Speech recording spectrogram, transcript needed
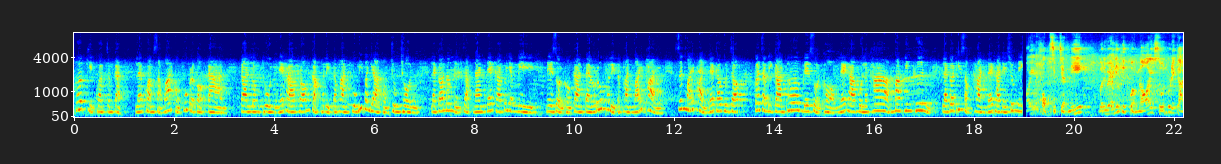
เพิ่มขีดความจำกัด และความสามารถของผู้ประกอบการ การลงทุนนะคะพร้อมกับผลิตภัณฑ์ภูมิปัญญาของชุมชน และก็นอกเหนือจากนั้นนะคะก็ยังมีในส่วนของการแปรรูปผลิตภัณฑ์ไม้ไผ่ ซึ่งไม้ไผ่นะคะคุณจ๊อบก็จะมีการเพิ่มในส่วนของนะคะมูลค่ามากยิ่งขึ้น และก็ที่สำคัญนะคะในช่วงนี้ 167 นี้ บริเวณนี้คือขวงน้อยศูนย์บริการ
